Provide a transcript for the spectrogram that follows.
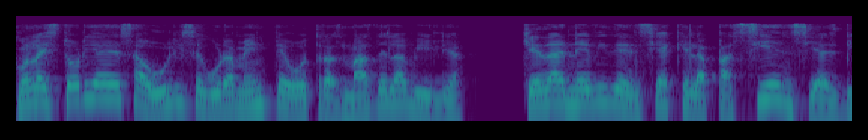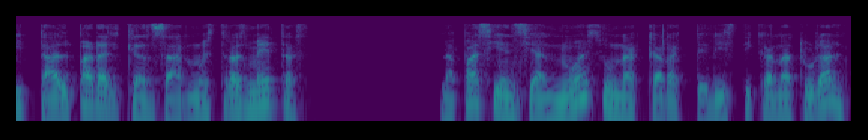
Con la historia de Saúl y seguramente otras más de la Biblia, queda en evidencia que la paciencia es vital para alcanzar nuestras metas. La paciencia no es una característica natural,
